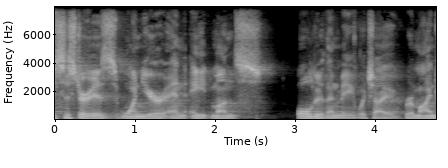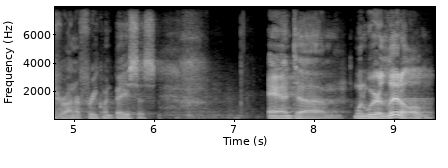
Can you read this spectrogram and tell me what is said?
sister is one year and eight months older than me, which I remind her on a frequent basis. And um, when we were little,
